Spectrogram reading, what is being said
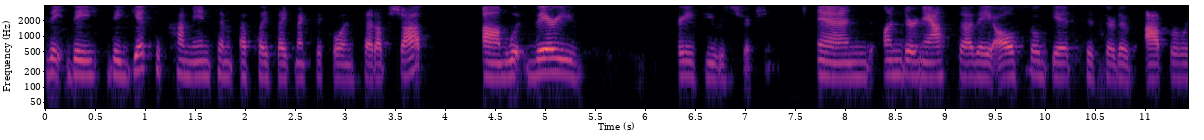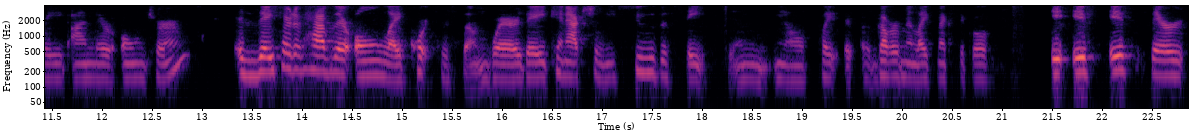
they they they get to come into a place like mexico and set up shop um, with very, very few restrictions. And under NAFTA, they also get to sort of operate on their own terms. They sort of have their own like court system where they can actually sue the states and you know play, a government like Mexico if if there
